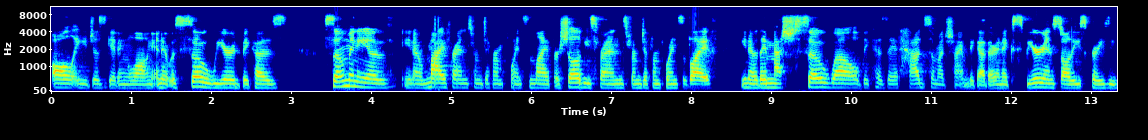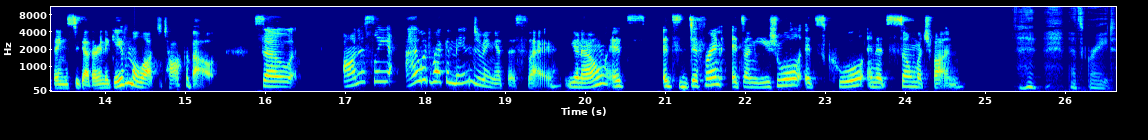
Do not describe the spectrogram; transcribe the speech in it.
all ages getting along and it was so weird because so many of you know my friends from different points in life or shelby's friends from different points of life you know they meshed so well because they had had so much time together and experienced all these crazy things together and it gave them a lot to talk about so honestly i would recommend doing it this way you know it's it's different it's unusual it's cool and it's so much fun That's great.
